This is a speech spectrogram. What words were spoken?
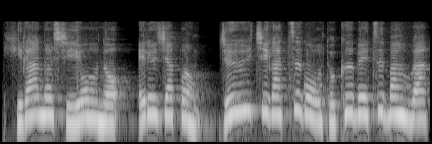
平野仕様の L ジャポン11月号特別版は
